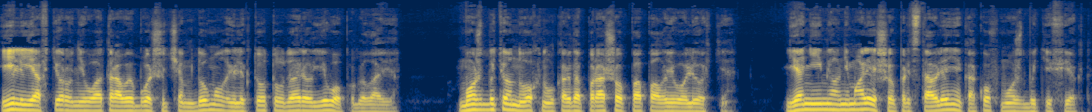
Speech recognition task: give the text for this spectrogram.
Или я втер в него отравы больше, чем думал, или кто-то ударил его по голове. Может быть, он охнул, когда порошок попал в его легкие. Я не имел ни малейшего представления, каков может быть эффект.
